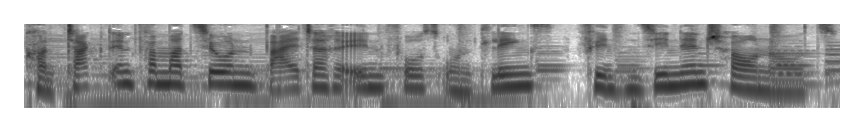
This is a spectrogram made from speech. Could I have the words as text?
Kontaktinformationen, weitere Infos und Links finden Sie in den Show Notes.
